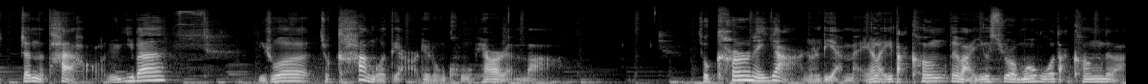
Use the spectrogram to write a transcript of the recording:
就真的太好了。就一般你说就看过点儿这种恐怖片儿人吧，就坑儿那样，就是脸没了，一大坑，对吧？一个血肉模糊的大坑，对吧？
